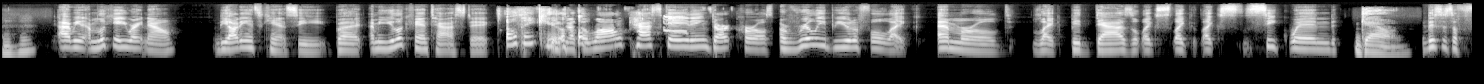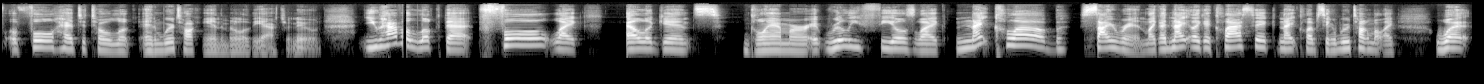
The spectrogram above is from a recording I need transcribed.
Mm-hmm. I mean, I'm looking at you right now. The audience can't see, but I mean, you look fantastic. Oh, thank you. You got the long cascading dark curls, a really beautiful, like emerald like bedazzled, like like like sequined gown. This is a, f- a full head to toe look, and we're talking in the middle of the afternoon. You have a look that full like elegance, glamour. It really feels like nightclub siren, like a night, like a classic nightclub singer. We were talking about like what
